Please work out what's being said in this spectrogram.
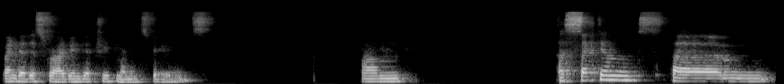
when they're describing their treatment experience. Um, a second, um,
